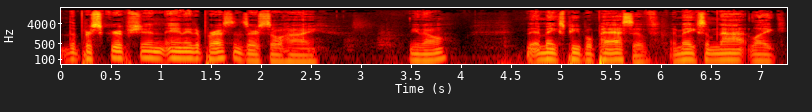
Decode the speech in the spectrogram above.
the prescription antidepressants are so high. You know, it makes people passive. It makes them not like.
